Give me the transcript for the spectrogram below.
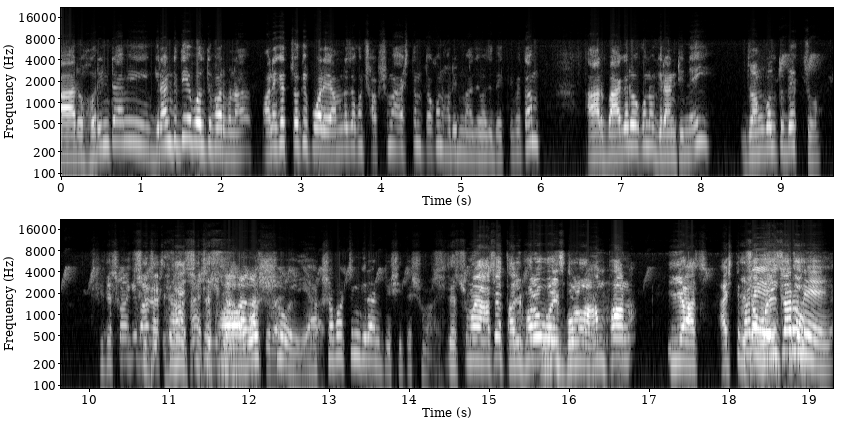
আর হরিণটা আমি গ্যারান্টি দিয়ে বলতে পারব না, অনেকের চোখে পড়ে, আমরা যখন সবসময় আসতাম তখন হরিণ মাঝে মাঝে দেখতে পেতাম, আর বাঘেরও কোনো গ্যারান্টি নেই। জঙ্গল তো দেখছ শীতের সময় কি বাঘ শীতে- হ্যাঁ, শীতের শীতের সময় সময় বাঘ আসতে পারে। অবশ্যই একশো পার্সেন্ট গ্যারান্টি শীতের সময়। শীতের সময় আসে তারপরেও ওই বড় আমফান ইয়াস আসতে পারে এই কারণে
